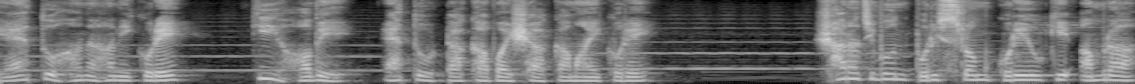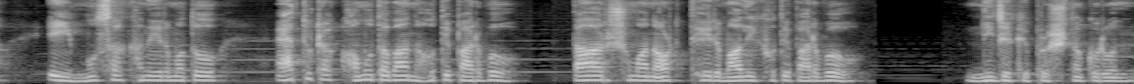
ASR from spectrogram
এত হানাহানি করে? কি হবে এত টাকা পয়সা কামাই করে? সারা জীবন পরিশ্রম করেও কি আমরা এই মুসা খানের মতো এতটা ক্ষমতাবান হতে পারব, তার সমান অর্থের মালিক হতে পারব? নিজেকে প্রশ্ন করুন।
